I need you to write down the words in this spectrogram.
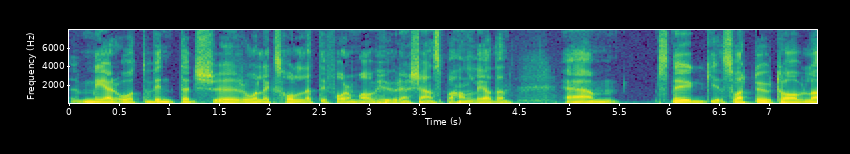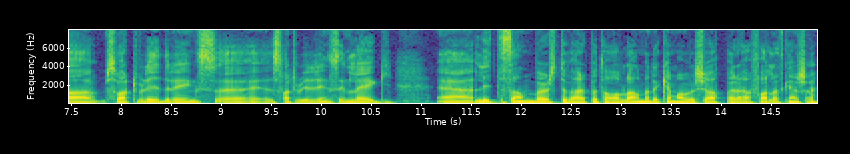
mer åt vintage eh, Rolex-hållet i form av hur den känns på handleden. Um, snygg svart urtavla, svart vridrings, eh, svart vridringsinlägg. Eh, lite sunburst tyvärr på tavlan, men det kan man väl köpa i det här fallet kanske.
